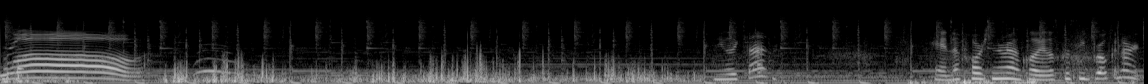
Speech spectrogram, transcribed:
Whoa! You like that? Okay, enough horsing around, Chloe. Let's go see Broken Arch.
